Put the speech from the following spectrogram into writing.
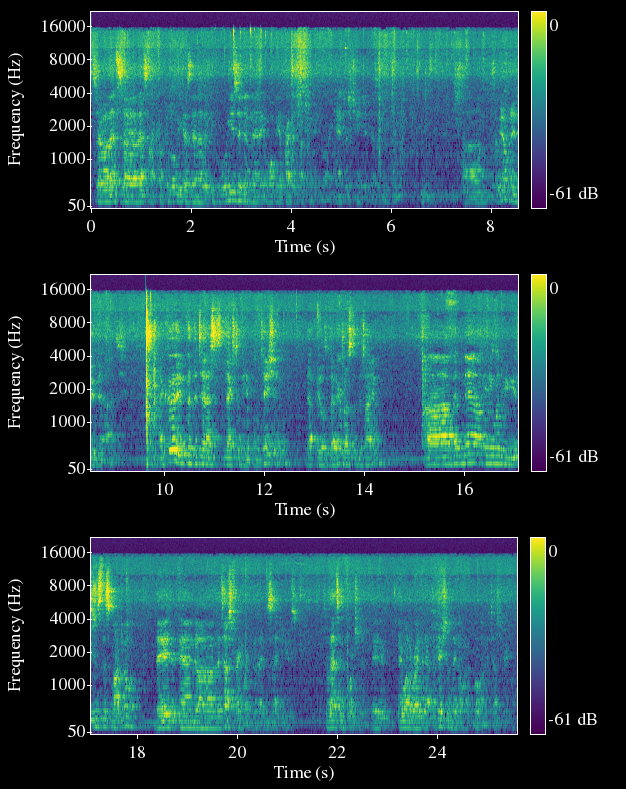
So that's, uh, that's not comfortable because then other people will use it and then it won't be a private function anymore. I can't just change it as I need to. Um, so we don't want to do that. I could put the test next to the implementation. That feels better most of the time. Uh, but now anyone who uses this module, they depend on the test framework that I decide to use. So that's unfortunate. They, they want to write an application, they don't want to pull on a test framework.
